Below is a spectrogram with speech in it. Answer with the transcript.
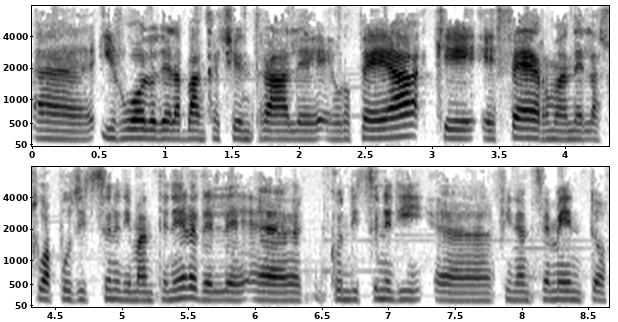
eh, il ruolo della Banca Centrale Europea che è ferma nella sua posizione di mantenere delle eh, condizioni di eh, finanziamento,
